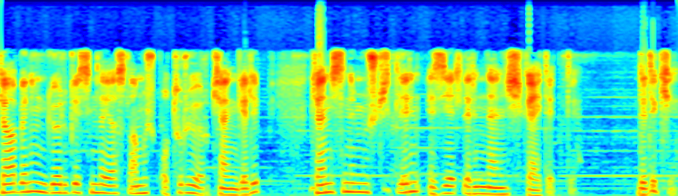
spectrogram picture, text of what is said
Kabe'nin gölgesinde yaslanmış oturuyorken gelip kendisini müşriklerin eziyetlerinden şikayet etti. Dedi ki,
